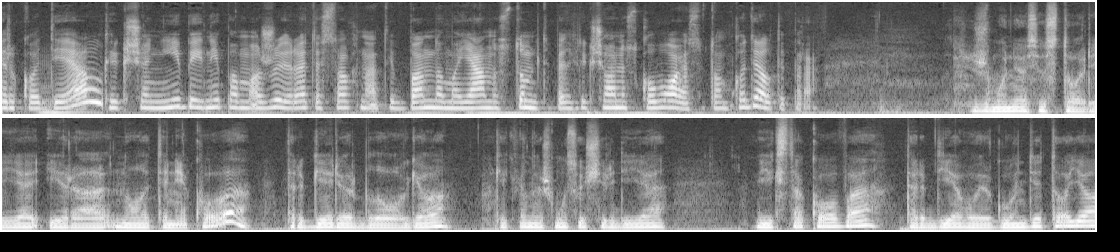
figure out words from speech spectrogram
ir kodėl krikščionybė jinai pamažu yra tiesiog, na, tai bandoma ją nustumti, bet krikščionis kovoja su tom, kodėl taip yra? Žmonijos istorija yra nuolatinė kova tarp gėrio ir blogio, kiekvieno iš mūsų širdyje vyksta kova tarp Dievo ir gundytojo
